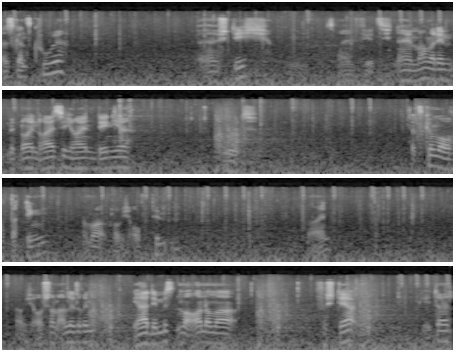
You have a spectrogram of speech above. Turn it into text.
Das ist ganz cool. Äh, Stich. 42. Naja, machen wir den mit 39 rein. Den hier. Gut. Jetzt können wir auch das Ding nochmal, glaube ich, aufpimpen. auch schon alle drin. Ja, den müssten wir auch nochmal verstärken. Geht das?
